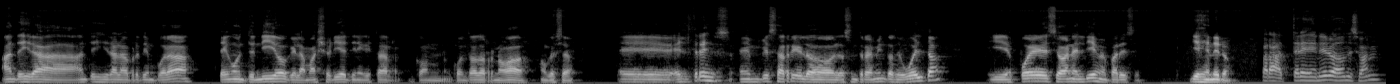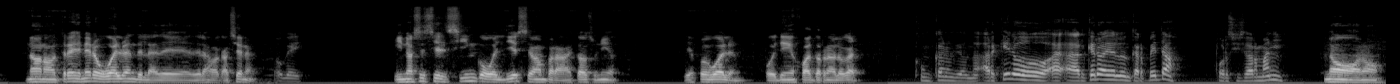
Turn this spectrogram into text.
antes de ir a, antes de ir a la pretemporada, tengo entendido que la mayoría tiene que estar con contrato renovado, aunque sea. Eh, el 3 empieza arriba los, los entrenamientos de vuelta y después se van el 10, me parece. 10 de enero. Para, 3 de enero, ¿a dónde se van? No, no, 3 de enero vuelven de, la, de, de las vacaciones. Ok. Y no sé si el 5 o el 10 se van para Estados Unidos. Y después vuelven, porque tienen que jugar torneo local. ¿Con Cano qué onda? ¿Arquero, a- ¿Arquero hay algo en carpeta? ¿Por si Armani? No, no,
